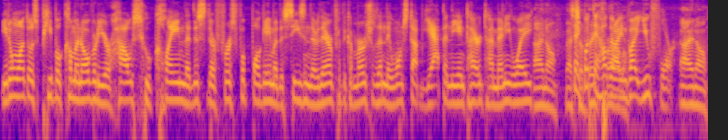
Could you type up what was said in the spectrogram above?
You don't want those people coming over to your house who claim that this is their first football game of the season. They're there for the commercials, and they won't stop yapping the entire time anyway. I know. That's It's like, a what the hell did I invite you for? I know.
